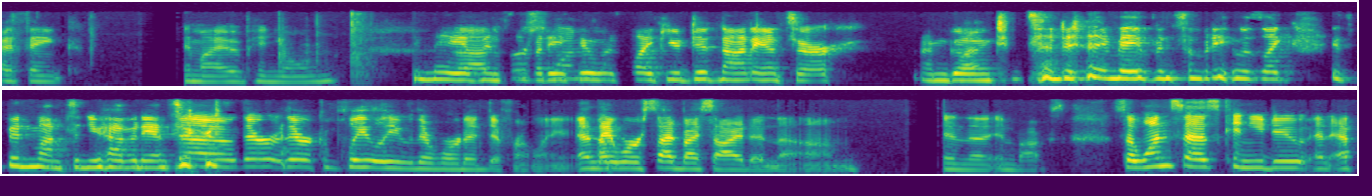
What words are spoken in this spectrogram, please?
I think, in my opinion. It may have Uh, been somebody who was like, you did not answer. I'm going to send it. It may have been somebody who was like, it's been months and you haven't answered. No, they're they're completely they're worded differently, and they were side by side in the um in the inbox. So one says, "Can you do an ep?"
